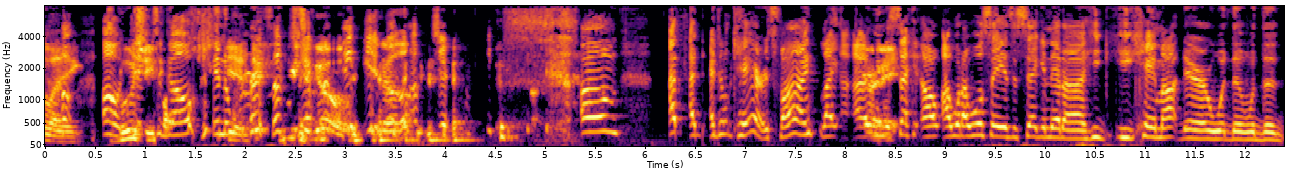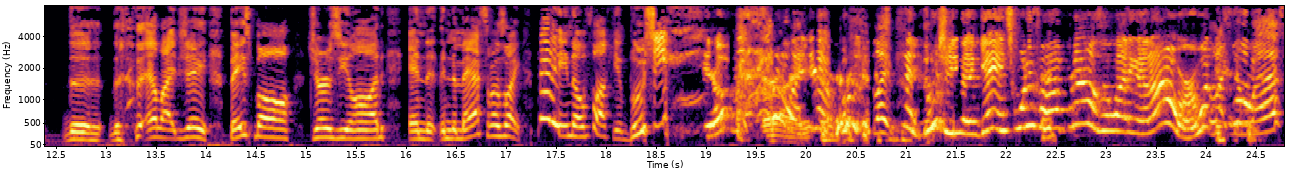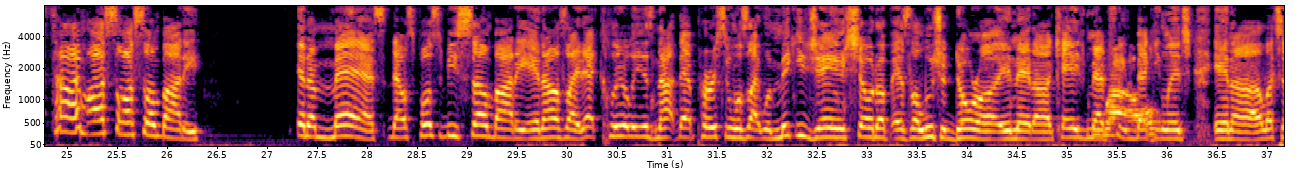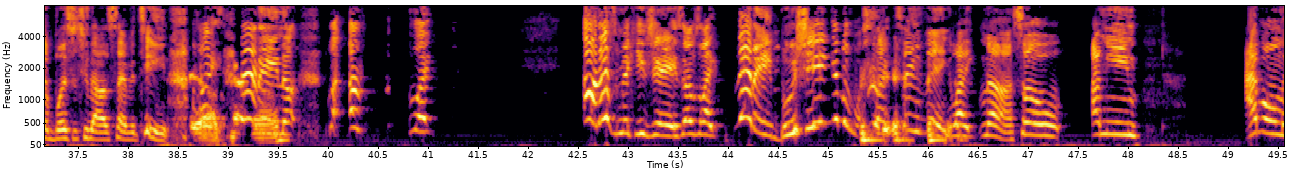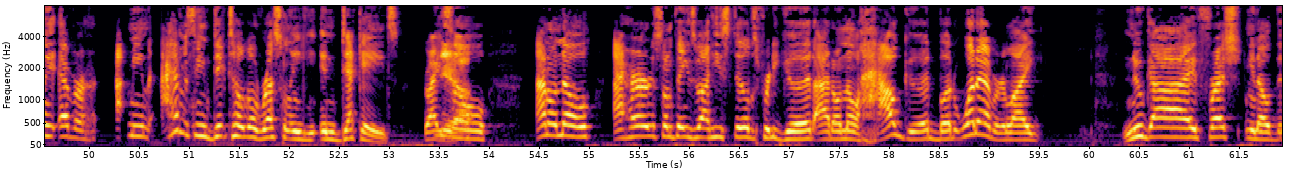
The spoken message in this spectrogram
like Oh, Bushi Dick to go in the Yeah, words of Dick you know? um, I, I, I don't care. It's fine. Like I, mean, the second, I, I- what I will say is the second that uh he he came out there with the with the the the, Lij baseball jersey on and the, and the mask, I was like, that ain't no fucking Bushi. Yep. like, yeah, Bushi, like Bushi done gained twenty five pounds in like an hour. What like the the last time I saw somebody in a mask that was supposed to be somebody, and I was like, that clearly is not that person. Was like when Mickie James showed up as La Luchadora in that uh, cage match between Becky Lynch and uh, Alexa Bliss in 2017. like that ain't no like, I'm, like. Oh, that's Mickie James. I was like, that ain't Bushi. Get the fuck- like same thing. Like, nah. So, I mean, I've only ever, I mean, I haven't seen Dick Togo wrestling in decades, right? Yeah. So, I don't know. I heard some things about he still is pretty good. I don't know how good, but whatever. Like, new guy, fresh, you know,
